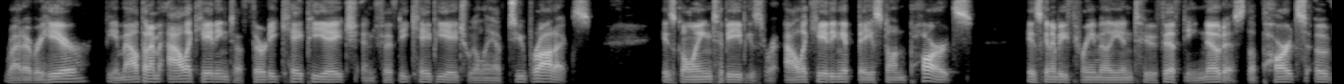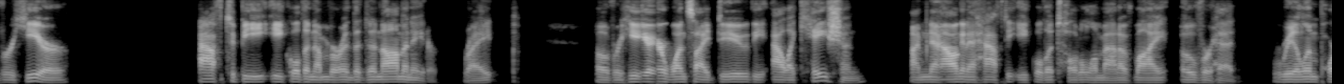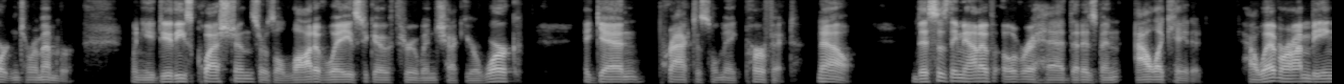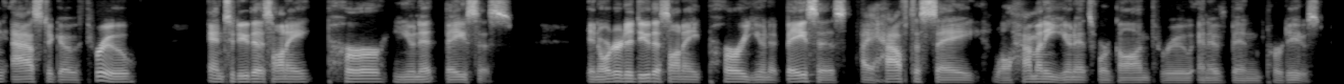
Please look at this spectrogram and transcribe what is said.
right over here, the amount that I'm allocating to 30 kph and 50 kph, we only have two products, is going to be because we're allocating it based on parts, is going to be 3 million to 50. Notice the parts over here have to be equal the number in the denominator, right? Over here, once I do the allocation, I'm now going to have to equal the total amount of my overhead. Real important to remember. When you do these questions, there's a lot of ways to go through and check your work. Again, practice will make perfect. Now, this is the amount of overhead that has been allocated. However, I'm being asked to go through and to do this on a per unit basis in order to do this on a per unit basis, I have to say, well, how many units were gone through and have been produced?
